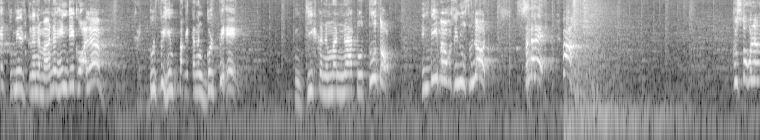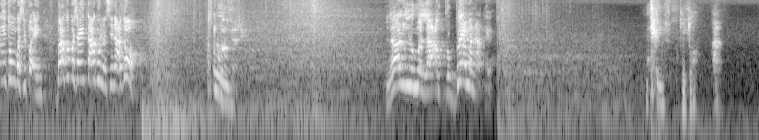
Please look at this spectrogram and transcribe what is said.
bakit kumilit ka na naman nang hindi ko alam? Kahit gulpihin pa kita ng gulpihin. Hindi ka naman natututo. Hindi mo ako sinusunod. Sandali! Pa! Gusto ko lang itumba si Paeng bago pa siya itago ng Senado! Anong nangyari? Lalong lumala ang problema natin. Hindi ka natututo?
